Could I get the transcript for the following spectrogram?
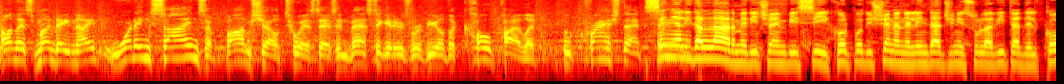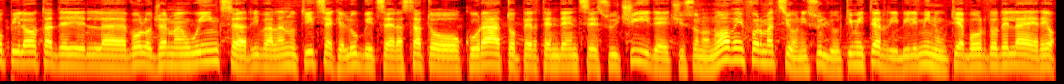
On this Monday night, warning signs of bombshell twist as investigators reveal the co-pilot who crashed that Segnali d'allarme, dice NBC. Colpo di scena nelle indagini sulla vita del copilota del volo German Wings. Arriva la notizia che Lubitz era stato curato per tendenze suicide. Ci sono nuove informazioni sugli ultimi terribili minuti a bordo dell'aereo.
